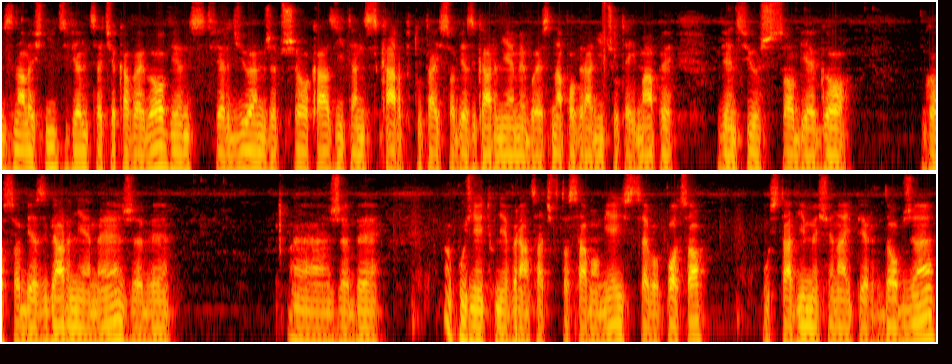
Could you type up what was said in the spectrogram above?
znaleźć nic wielce ciekawego, więc stwierdziłem, że przy okazji ten skarb tutaj sobie zgarniemy, bo jest na pograniczu tej mapy, więc już sobie go, go sobie zgarniemy, żeby, e, żeby no później tu nie wracać w to samo miejsce, bo po co? Ustawimy się najpierw dobrze,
